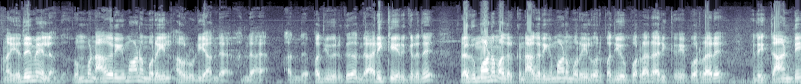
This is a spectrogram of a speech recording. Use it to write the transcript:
ஆனால் எதுவுமே இல்லை. அது ரொம்ப நாகரிகமான முறையில் அவளுடைய அந்த அந்த அந்த பதிவு இருக்குது அந்த அறிக்கை இருக்கிறது. ரகுமானும் அதற்கு நாகரிகமான முறையில் ஒரு பதிவு போடுறாரு அறிக்கை போடுறாரு. இதை தாண்டி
